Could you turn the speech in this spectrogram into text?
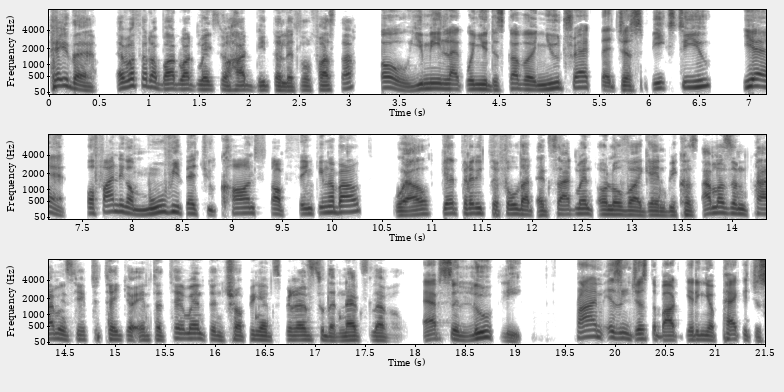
Hey there, ever thought about what makes your heart beat a little faster? Oh, you mean like when you discover a new track that just speaks to you? Yeah, or finding a movie that you can't stop thinking about? Well, get ready to feel that excitement all over again because Amazon Prime is here to take your entertainment and shopping experience to the next level. Absolutely. Prime isn't just about getting your packages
